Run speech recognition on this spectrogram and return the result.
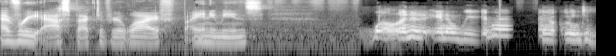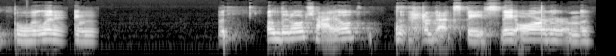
every aspect of your life by any means. Well, in a, in a weird way, I don't mean to belittle anything. A little child doesn't have that space. They are their emotions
